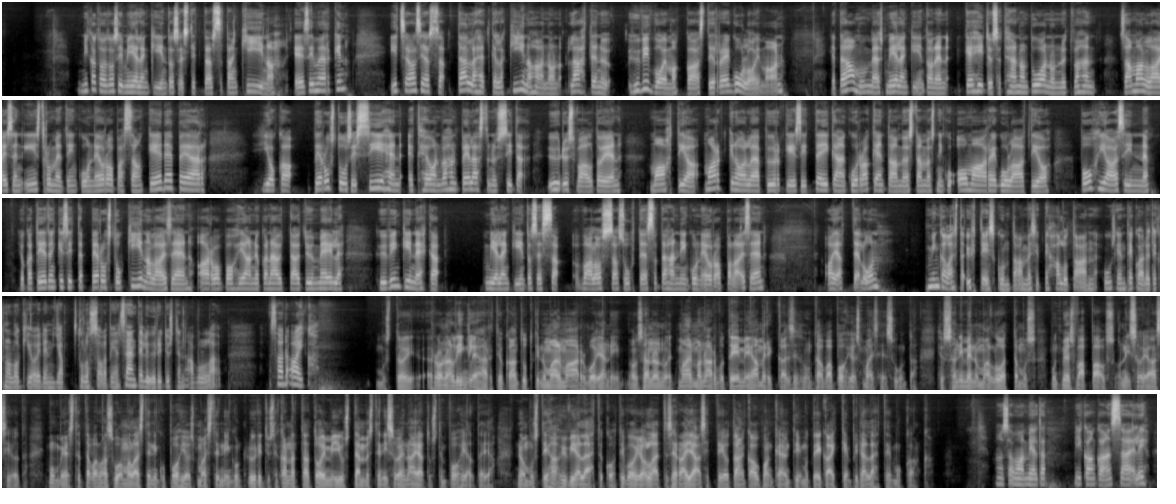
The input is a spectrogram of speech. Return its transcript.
Mika toi tosi mielenkiintoisesti tässä tämän Kiina-esimerkin. Itse asiassa tällä hetkellä Kiinahan on lähtenyt hyvin voimakkaasti reguloimaan. Ja tämä on mun mielestä mielenkiintoinen kehitys, että hän on tuonut nyt vähän samanlaisen instrumentin kuin Euroopassa on GDPR, joka perustuu siis siihen, että he on vähän pelästynyt sitä Yhdysvaltojen mahtia markkinoilla ja pyrkii sitten ikään kuin rakentaa myös tämmöistä niin kuin omaa regulaatiopohjaa sinne, joka tietenkin sitten perustuu kiinalaiseen arvopohjaan, joka näyttäytyy meille hyvinkin ehkä mielenkiintoisessa valossa suhteessa tähän niin kuin eurooppalaiseen ajatteluun. Minkälaista yhteiskuntaa me sitten halutaan uusien tekoälyteknologioiden ja tulossa olevien sääntelyyritysten avulla saada aikaan? Musta toi Ronald Inglehart, joka on tutkinut maailman arvoja, niin on sanonut, että maailman arvot ei mene amerikkalaisen suuntaan, vaan pohjoismaiseen suuntaan, jossa nimenomaan luottamus, mutta myös vapaus on isoja asioita. Mun mielestä tavallaan suomalaisten niin kuin pohjoismaisten niin kuin yritysten kannattaa toimia just tämmöisten isojen ajatusten pohjalta ja ne on musta ihan hyviä lähtökohtia. Voi olla, että se rajaa sitten jotain kaupankäyntiin, mutta ei kaikkeen pidä lähteä mukaankaan. Mä oon samaa mieltä Mikan kanssa, eli –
